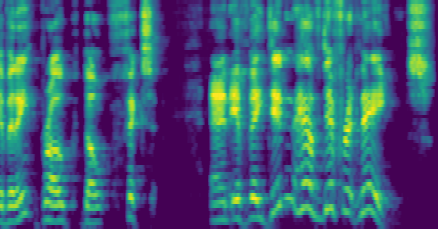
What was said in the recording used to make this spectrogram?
if it ain't broke, don't fix it. And if they didn't have different names,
